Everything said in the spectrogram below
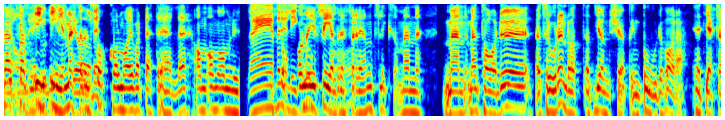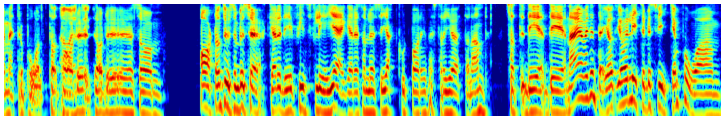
fast, fast in, ingen runt det. Stockholm har ju varit bättre heller. Om, om, om nu Nej, men det ligger Stockholm är ju också- fel referens liksom. Men, men, men tar du, jag tror ändå att, att Jönköping borde vara ett jäkla metropol. Ta, tar, jag du, tar du som 18 000 besökare, det finns fler jägare som löser jaktkort bara i Västra Götaland. Så att det, det, nej jag vet inte. Jag, jag är lite besviken på, um,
